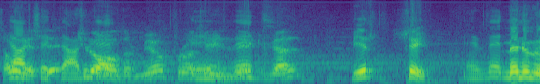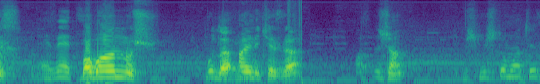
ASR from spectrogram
tavuk gerçekten eti kilo de. aldırmıyor. Proteinli, Evet. güzel bir şey. Evet. Menümüz. Evet. Babağın nuş. Bu da aynı keza patlıcan, pişmiş domates.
